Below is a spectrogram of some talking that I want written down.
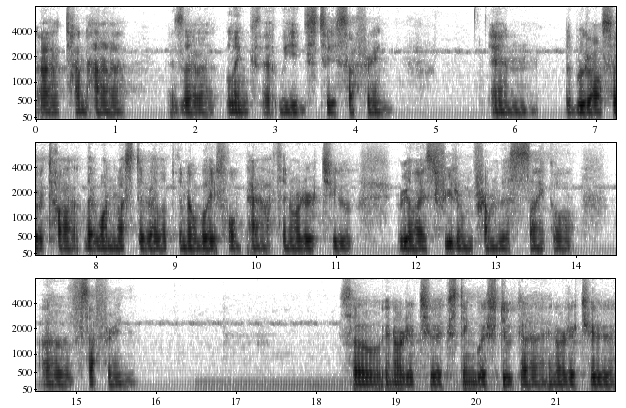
uh, tanha is a link that leads to suffering. And the Buddha also taught that one must develop the Noble Eightfold Path in order to realize freedom from this cycle of suffering. So, in order to extinguish dukkha, in order to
